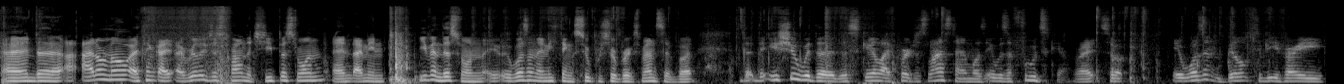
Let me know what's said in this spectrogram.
And uh, I, I, don't know, I think I, I really just found the cheapest one. And I mean, even this one, it, it wasn't anything super, super expensive. But the, the issue with the, the scale I purchased last time was it was a food scale, right? So it wasn't built to be very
